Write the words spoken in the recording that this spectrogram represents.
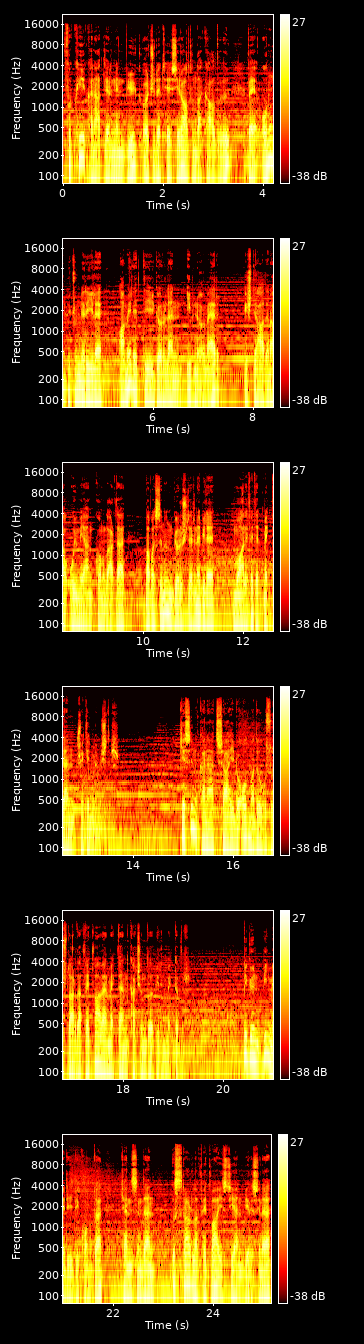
fıkhi kanaatlerinin büyük ölçüde tesiri altında kaldığı ve onun hükümleriyle amel ettiği görülen İbni Ömer, iştihadına uymayan konularda babasının görüşlerine bile muhalefet etmekten çekinmemiştir. Kesin kanaat sahibi olmadığı hususlarda fetva vermekten kaçındığı bilinmektedir. Bir gün bilmediği bir konuda kendisinden ısrarla fetva isteyen birisine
